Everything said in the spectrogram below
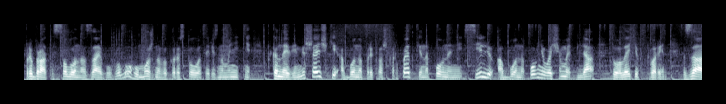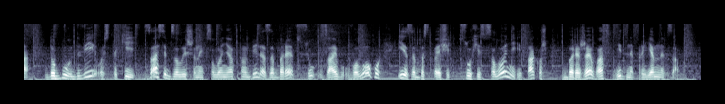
прибрати з салона зайву вологу, можна використовувати різноманітні тканеві мішечки або, наприклад, шкарпетки, наповнені сіллю або наповнювачами для туалетів тварин. За добу-дві ось такий засіб, залишений в салоні автомобіля, забере всю зайву вологу і забезпечить сухість в салоні, і також вбереже вас від неприємних запахів.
